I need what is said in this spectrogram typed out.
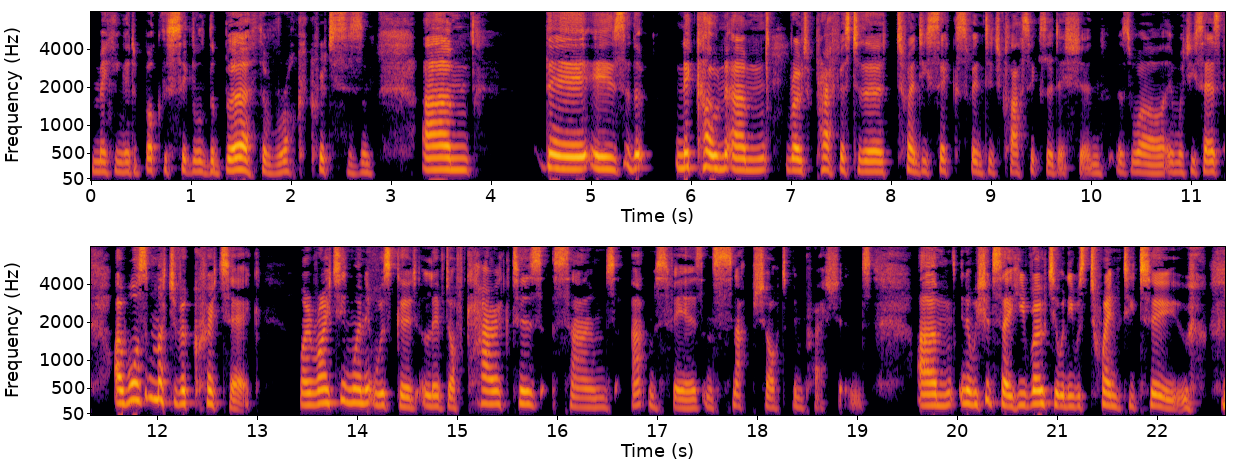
making it a book that signaled the birth of rock criticism um there is the Nik Cohn um, wrote a preface to the 26 Vintage Classics edition as well, in which he says, I wasn't much of a critic, my writing, when it was good, lived off characters, sounds, atmospheres, and snapshot impressions. Um, you know, we should say he wrote it when he was 22.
